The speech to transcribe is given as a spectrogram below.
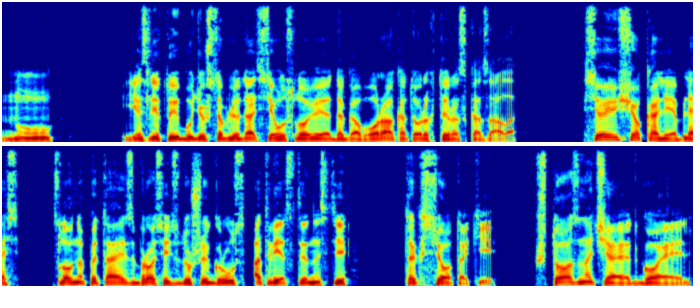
Ну, если ты будешь соблюдать все условия договора, о которых ты рассказала, все еще колеблясь, словно пытаясь сбросить с души груз ответственности, так все-таки, что означает Гоэль?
